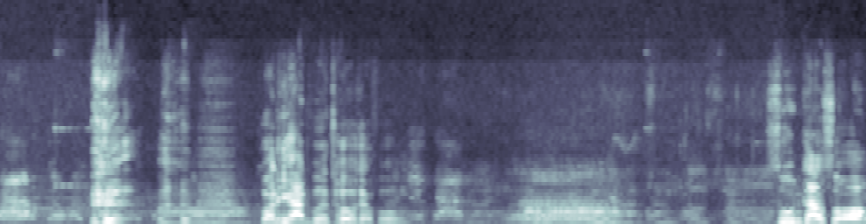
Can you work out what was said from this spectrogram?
ถามแต่ว่าขออนุญาตเบอร์โทรครับผม ไม่ได้ถาม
